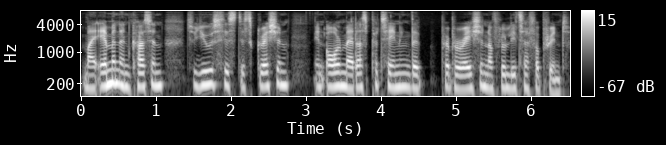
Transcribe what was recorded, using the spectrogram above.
my eminent cousin to use his discretion in all matters pertaining the preparation of Lolita for print.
